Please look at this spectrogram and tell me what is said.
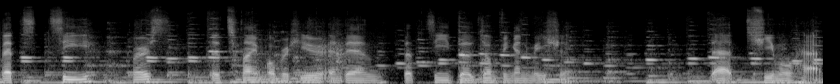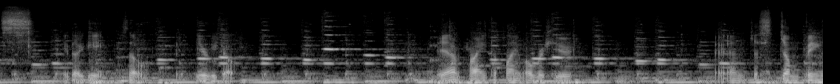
let's see first. Let's climb over here and then let's see the jumping animation that Shimo has in the game. So here we go. Yeah, I'm trying to climb over here. And just jumping.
